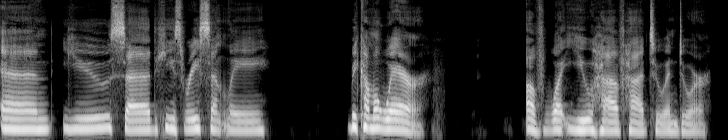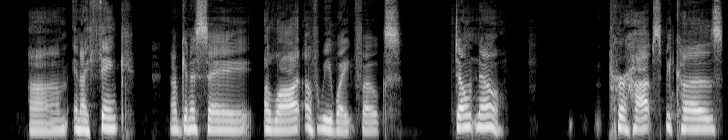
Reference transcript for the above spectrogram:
And you said he's recently become aware of what you have had to endure. Um, and I think I'm going to say a lot of we white folks don't know. Perhaps because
